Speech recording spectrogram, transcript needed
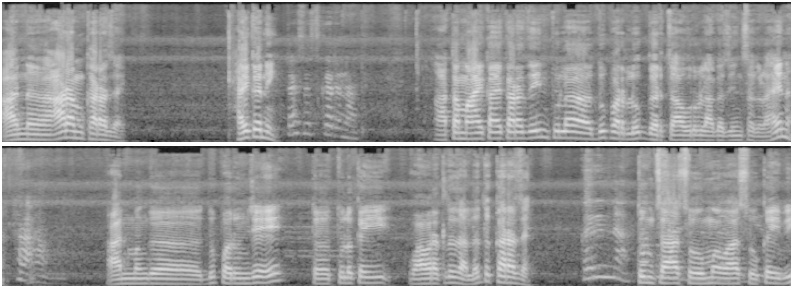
आणि आराम करा जाय आहे का नाही? तसंच करेन आता माय काय करा जाईन तुला दुपार लोक घरचं आवरू लागा जाईन सगळं आहे ना? हा आणि मग अं, दुपारून जे तर तुला काही वावरातलं झालं तर करा जाय करीन ना. तुमचा असो मवा असो काही बी.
